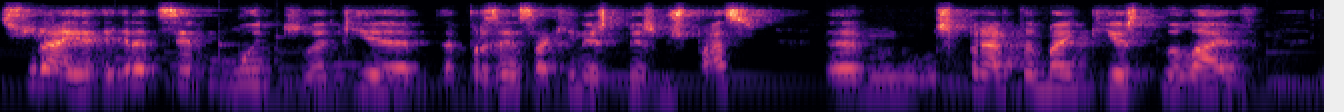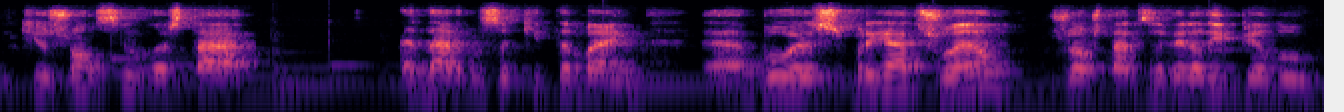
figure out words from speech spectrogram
Soraya, agradecer muito aqui a, a, presença aqui neste mesmo espaço, um, esperar também que este live que o João Silva está a dar-nos aqui também uh, boas. Obrigado, João. O João está-nos a ver ali pelo,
